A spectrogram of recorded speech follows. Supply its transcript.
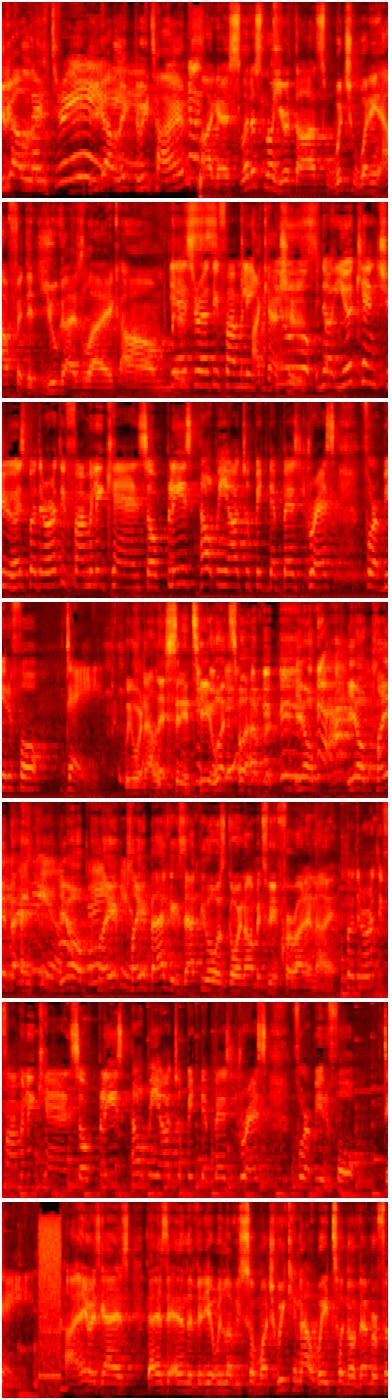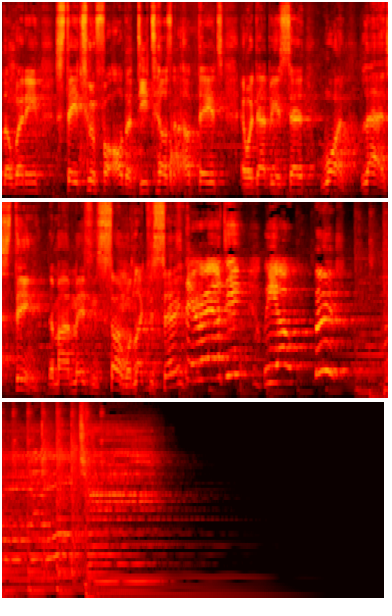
You got licked. three. You got licked three times. No. All right, guys. Let us know your thoughts. Which wedding outfit did you guys like? Um, Yes, Royalty family. I can't you, choose. No, you can choose, but the Royalty family can. So please help me out to pick the best dress for a beautiful day. We were not listening to you whatsoever. Yo, yo, play back. Yo, Thank play you. play back exactly what was going on between Ferran and I. but the Royalty family can. So please help me out to pick the best dress for a beautiful day. Uh, anyways, guys, that is the end of the video. We love you so much. We cannot wait till November for the wedding. Stay tuned for all the details and updates. And with that being said, one last thing that my amazing son would like to say. Hey, royalty, we out. Peace.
